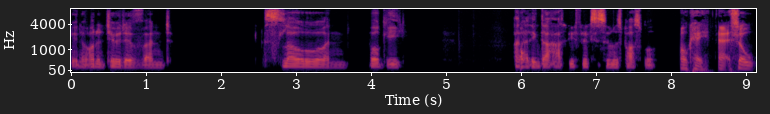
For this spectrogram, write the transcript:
you know unintuitive and slow and buggy and oh. I think that has to be fixed as soon as possible. Okay, uh, so,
